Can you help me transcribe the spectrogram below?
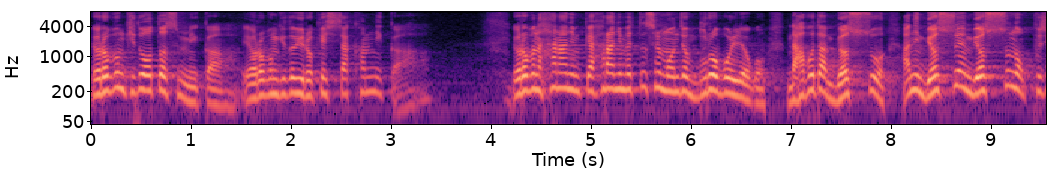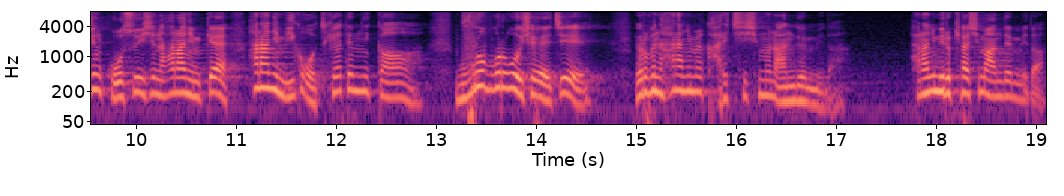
여러분 기도 어떻습니까? 여러분 기도 이렇게 시작합니까? 여러분 하나님께 하나님의 뜻을 먼저 물어보려고 나보다 몇 수, 아니 몇 수에 몇 수 높으신 고수이신 하나님께 하나님 이거 어떻게 해야 됩니까? 물어보러 오셔야지. 여러분 하나님을 가르치시면 안 됩니다. 하나님 이렇게 하시면 안 됩니다.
